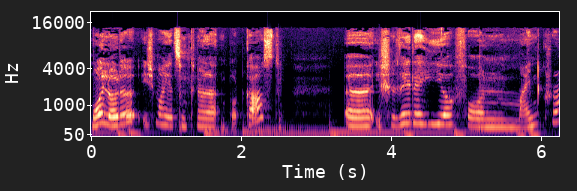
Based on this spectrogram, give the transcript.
Moin Leute, ich mache jetzt einen knallharten Podcast. Äh, ich rede hier von Minecraft.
